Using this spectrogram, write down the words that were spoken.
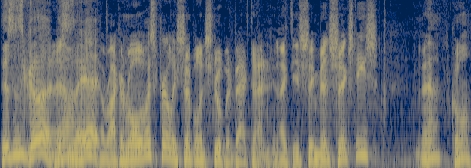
this is good. This is a hit. Uh, rock and roll was fairly simple and stupid back then. Like the mid 60s? Yeah, cool.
